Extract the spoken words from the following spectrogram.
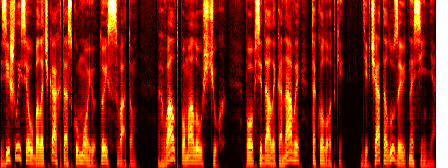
зійшлися у балачках та з кумою, то й з сватом. Гвалт помало ущух, пообсідали канави та колодки. Дівчата лузають насіння.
